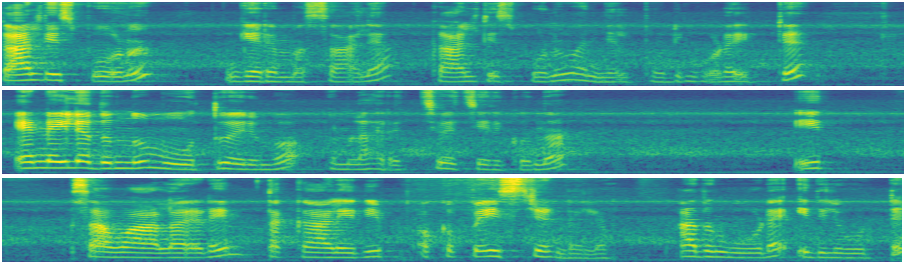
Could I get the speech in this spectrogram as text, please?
കാൽ ടീസ്പൂണ് ഗരം മസാല കാൽ ടീസ്പൂണ് മഞ്ഞൾപ്പൊടിയും കൂടെ ഇട്ട് എണ്ണയിൽ അതൊന്ന് മൂത്ത് വരുമ്പോൾ നമ്മൾ അരച്ച് വെച്ചിരിക്കുന്ന ഈ സവാളയുടെയും തക്കാളിയുടെയും ഒക്കെ പേസ്റ്റ് ഉണ്ടല്ലോ അതും കൂടെ ഇതിലോട്ട്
